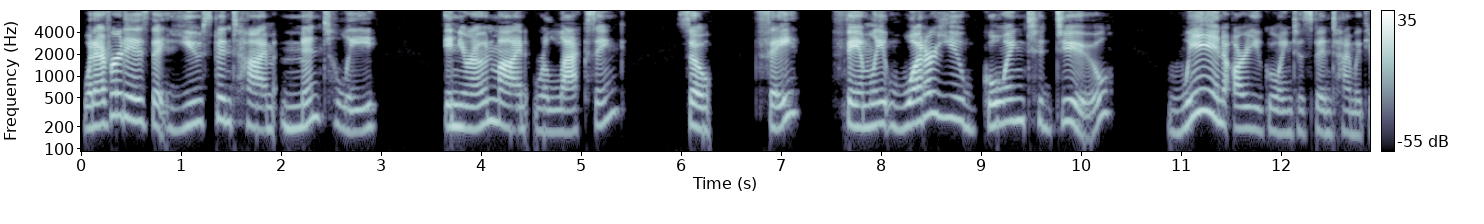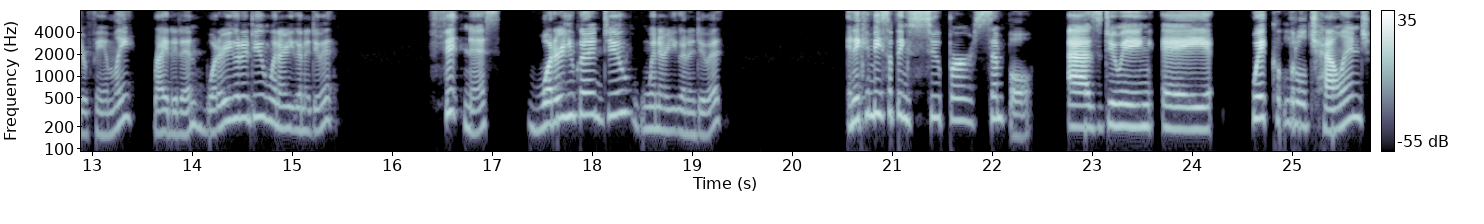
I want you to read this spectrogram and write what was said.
whatever it is that you spend time mentally in your own mind relaxing. So, faith, family, what are you going to do? When are you going to spend time with your family? Write it in. What are you going to do? When are you going to do it? Fitness, what are you going to do? When are you going to do it? And it can be something super simple as doing a quick little challenge.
